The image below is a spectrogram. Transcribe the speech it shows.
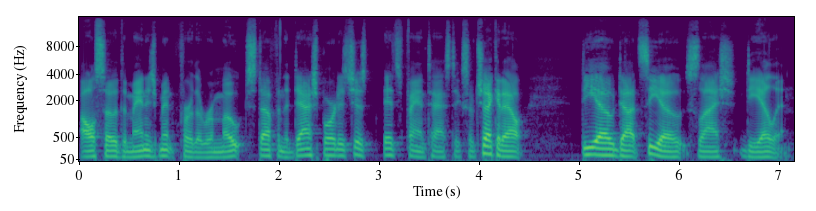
also the management for the remote stuff in the dashboard. It's just, it's fantastic. So check it out, do.co slash DLN.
